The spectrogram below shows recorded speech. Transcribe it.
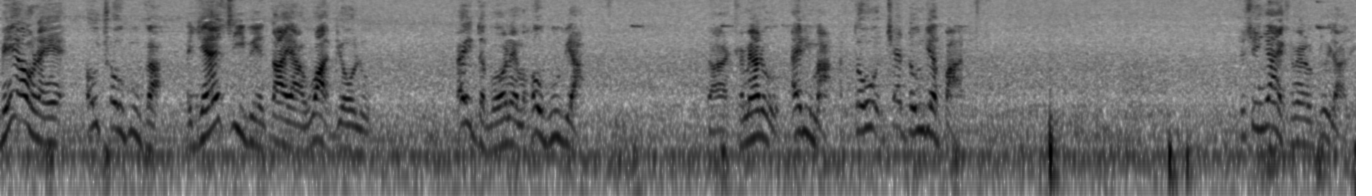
မင်းအောင်လိုက်ရဲ့အုတ်ချုပ်မှုကအရန်စီပင်တာယာဝပြောလို့အဲ့ဒီသဘောနဲ့မဟုတ်ဘူးဗျဒါခင်ဗျားတို့အဲ့ဒီမှာအတုံးအချက်သုံးချက်ပါတယ်တရှင်ကြရင်ခင်ဗျားတို့တွေ့လာလေ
